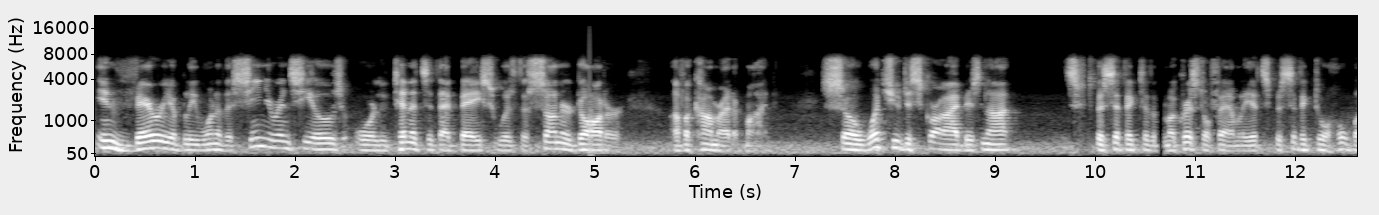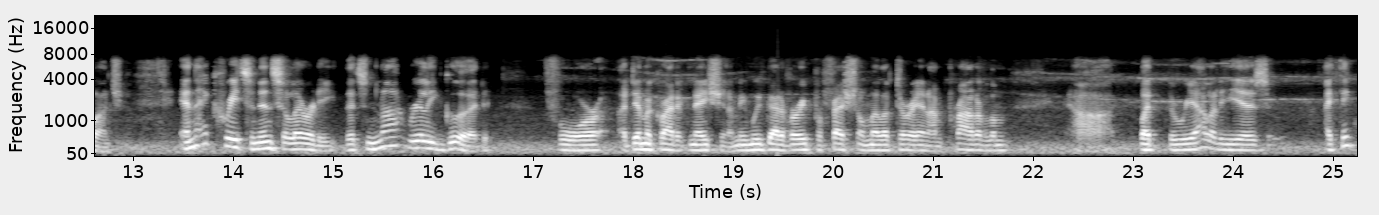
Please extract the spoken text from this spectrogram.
Invariably, one of the senior NCOs or lieutenants at that base was the son or daughter of a comrade of mine. So what you describe is not specific to the McChrystal family, it's specific to a whole bunch. And that creates an insularity that's not really good for a democratic nation. I mean, we've got a very professional military, and I'm proud of them. Uh, but the reality is, I think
